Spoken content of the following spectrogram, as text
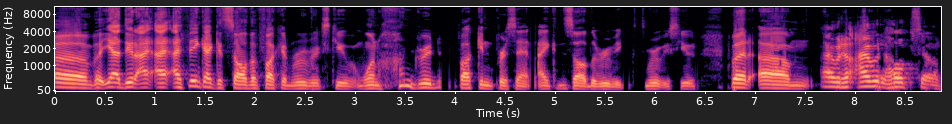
Uh, but yeah, dude, I, I I think I could solve the fucking Rubik's cube. One hundred fucking percent, I can solve the Rubik Rubik's cube. But um, I would I would hope so.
